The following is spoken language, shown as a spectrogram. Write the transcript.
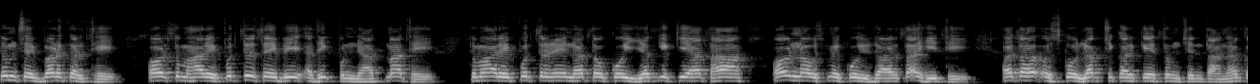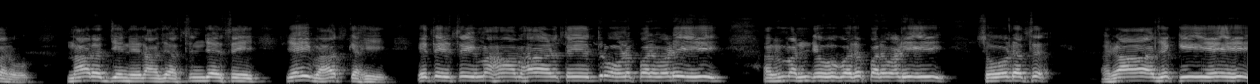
तुमसे बढ़कर थे और तुम्हारे पुत्र से भी अधिक पुण्यात्मा थे। तुम्हारे पुत्र ने न तो कोई यज्ञ किया था और न उसमें कोई उदारता ही थी। अतः उसको लक्ष्य करके तुम चिंता न करो। नारद जी ने राजा संजय से यही बात कही, इत श्री महाभारत द्रोण परवड़ी, अभिमन्यु वध परवड़ी षोडश राजकीय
